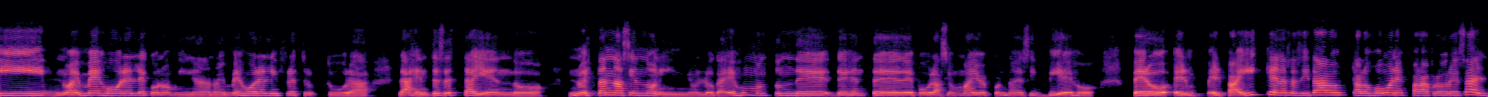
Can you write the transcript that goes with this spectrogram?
Y no hay mejor en la economía, no hay mejor en la infraestructura, la gente se está yendo, no están naciendo niños, lo que hay es un montón de, gente de población mayor, por no decir viejo, pero el, país que necesita a los, jóvenes para progresar,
